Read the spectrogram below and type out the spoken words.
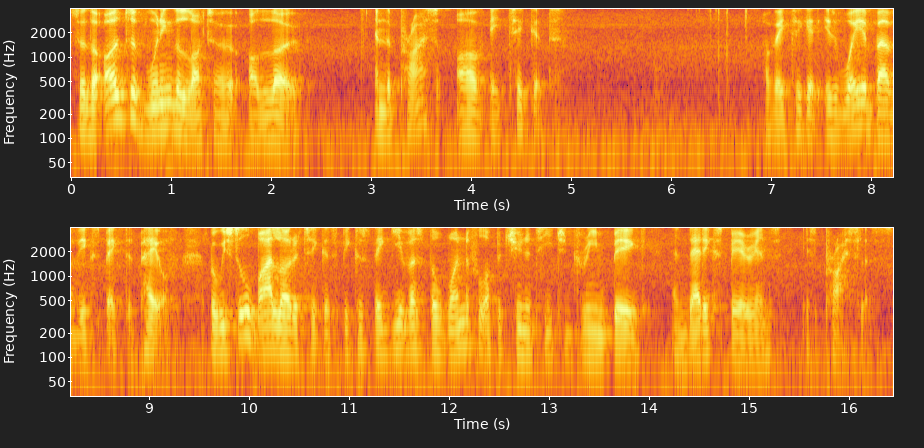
So the odds of winning the lotto are low and the price of a ticket of a ticket is way above the expected payoff. But we still buy lotto tickets because they give us the wonderful opportunity to dream big and that experience is priceless.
